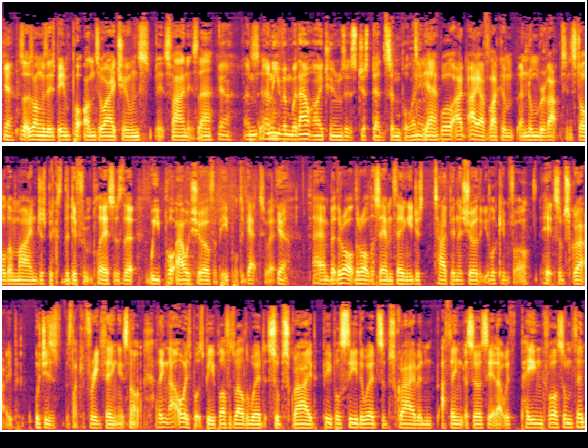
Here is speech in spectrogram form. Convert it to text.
Yeah. So as long as it's been put onto iTunes, it's fine. It's there. Yeah, and So- and even without iTunes, it's just dead simple anyway. Yeah, well, I, I have like a, a number of apps installed on mine just because of the different places that we put our show for people to get to it. Yeah. Um, but they're all they're all the same thing. You just type in the show that you're looking for, hit subscribe, which is it's like a free thing. It's not. I think that always puts people off as well. The word subscribe. People see the word subscribe and I think associate that with paying for something.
